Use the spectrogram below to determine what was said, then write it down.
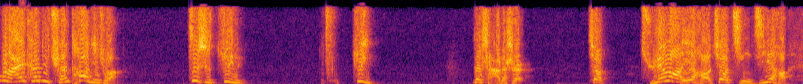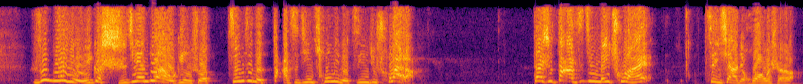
不来他就全套进去了，这是最最那啥的事儿，叫绝望也好，叫紧急也好。如果有一个时间段，我跟你说，真正的大资金、聪明的资金就出来了，但是大资金没出来，这下就慌了神了，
